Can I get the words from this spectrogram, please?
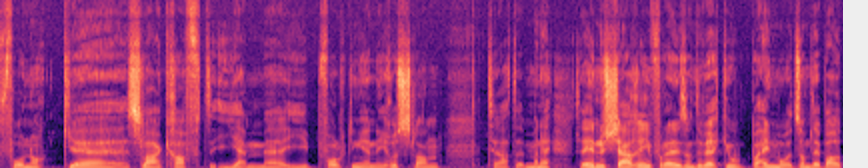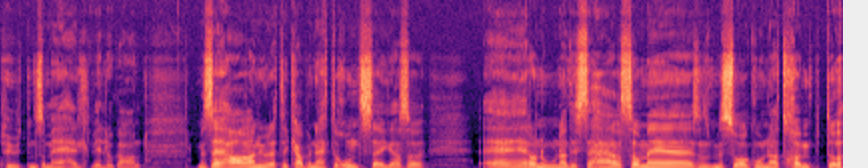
få nok eh, slagkraft hjemme i befolkningen i Russland? Til at, Men jeg, så jeg er nysgjerrig, for det, liksom, det, virker jo på en måte som det er bare Putin som er helt vill og gal. Men så har han jo dette kabinettet rundt seg. altså eh, er det noen av disse her som er, som vi så under Trump, da,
